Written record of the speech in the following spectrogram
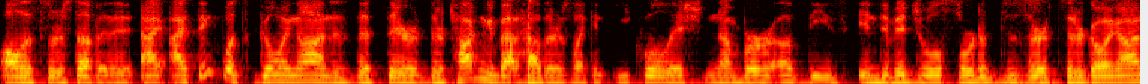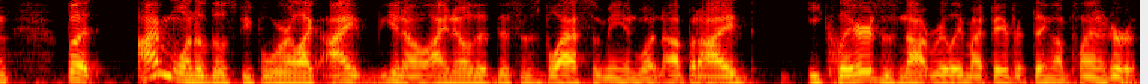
all this sort of stuff. And it, I, I think what's going on is that they're they're talking about how there's like an equalish number of these individual sort of desserts that are going on. But I'm one of those people where like I you know I know that this is blasphemy and whatnot, but I eclairs is not really my favorite thing on planet Earth.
